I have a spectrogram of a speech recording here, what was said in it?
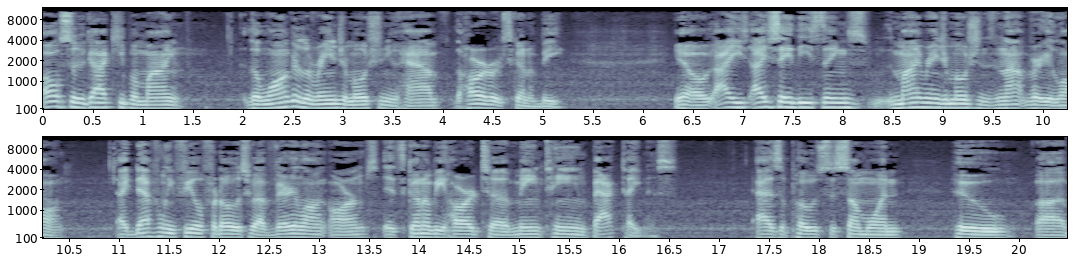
also, you gotta keep in mind the longer the range of motion you have, the harder it's gonna be. You know, I I say these things. My range of motion is not very long. I definitely feel for those who have very long arms, it's to be hard to maintain back tightness as opposed to someone who uh,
